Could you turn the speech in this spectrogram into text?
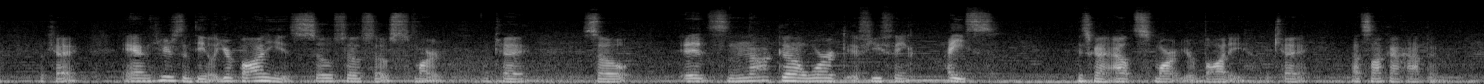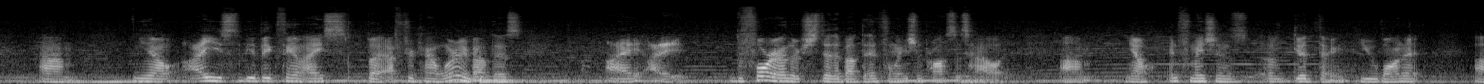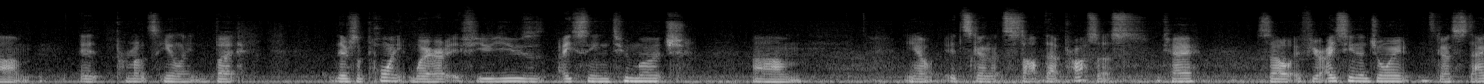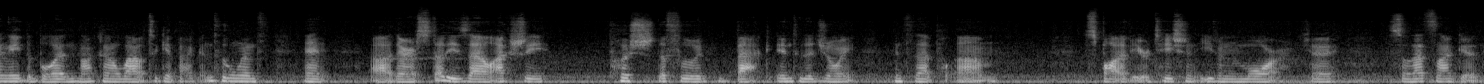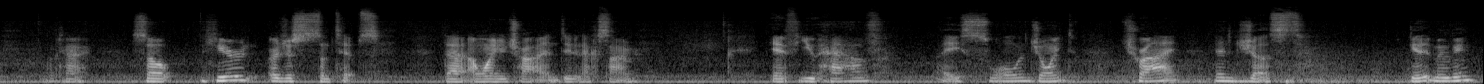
Okay? And here's the deal. Your body is so so so smart. Okay? So it's not gonna work if you think ice is going to outsmart your body. Okay, that's not going to happen. Um, you know, I used to be a big fan of ice, but after kind of learning about this, I, I before I understood about the inflammation process, how um, you know inflammation is a good thing. You want it. Um, it promotes healing, but there's a point where if you use icing too much, um, you know, it's going to stop that process, okay? So if you're icing a joint, it's going to stagnate the blood, not going to allow it to get back into the lymph, and uh, there are studies that will actually push the fluid back into the joint, into that um, spot of irritation even more, okay? So that's not good, okay? So here are just some tips that I want you to try and do next time. If you have a swollen joint, try and just get it moving.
